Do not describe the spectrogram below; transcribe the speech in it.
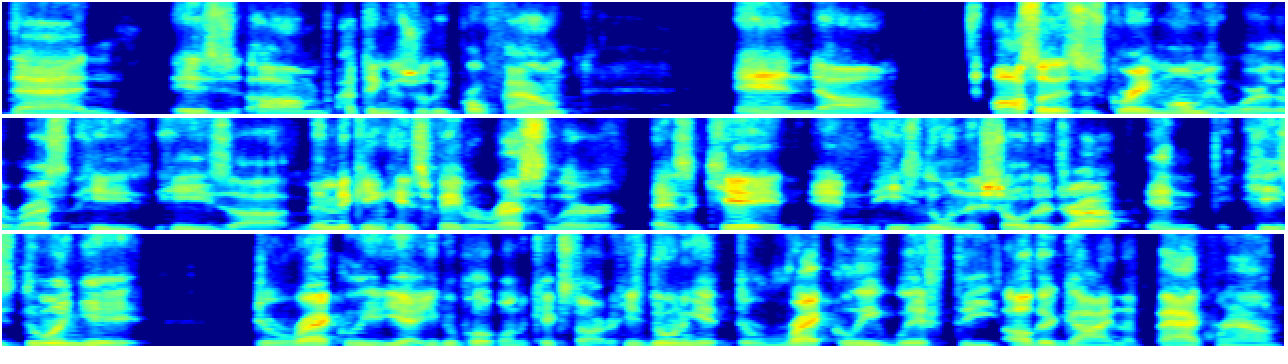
that Mm. Is um I think is really profound. And um also there's this great moment where the rest he he's uh mimicking his favorite wrestler as a kid and he's doing the shoulder drop and he's doing it directly. Yeah, you can pull up on the Kickstarter. He's doing it directly with the other guy in the background.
